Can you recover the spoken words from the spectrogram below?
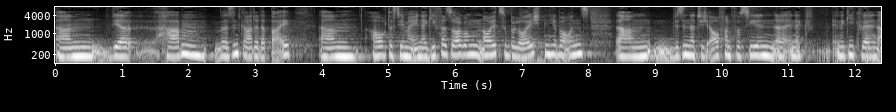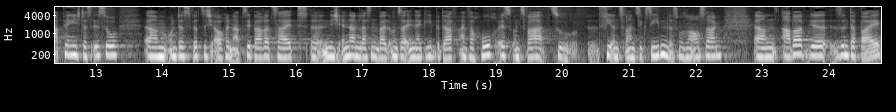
Ähm, wir haben, wir sind gerade dabei, ähm, auch das Thema Energieversorgung neu zu beleuchten hier bei uns. Ähm, wir sind natürlich auch von fossilen äh, Ener Energiequellen abhängig, das ist so. Ähm, und das wird sich auch in absehbarer Zeit äh, nicht ändern lassen, weil unser Energiebedarf einfach hoch ist und zwar zu 24-7, äh, das muss man auch sagen. Ähm, aber wir sind dabei,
